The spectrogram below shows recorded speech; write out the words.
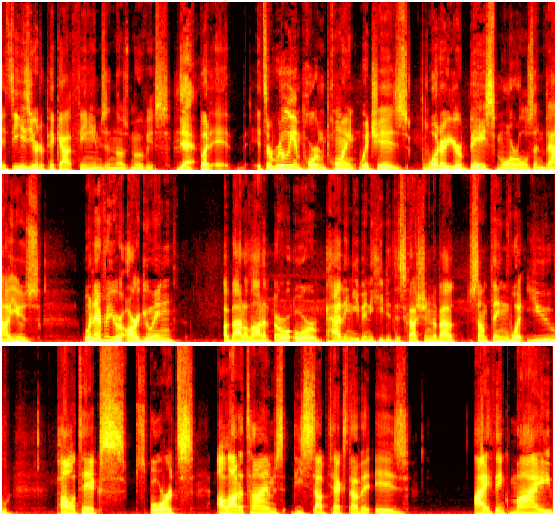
it's easier to pick out themes in those movies. Yeah. but it, it's a really important point, which is what are your base morals and values? Whenever you're arguing about a lot of or or having even a heated discussion about something, what you politics, sports, a lot of times the subtext of it is I think my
